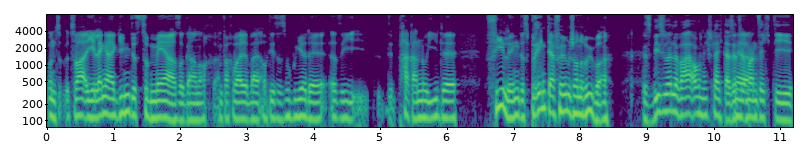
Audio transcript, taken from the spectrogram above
Und zwar, je länger ging, desto mehr sogar noch. Einfach weil, weil auch dieses weirde, also die, die paranoide Feeling, das bringt der Film schon rüber. Das Visuelle war auch nicht schlecht. Also jetzt, Ja. wenn man sich die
